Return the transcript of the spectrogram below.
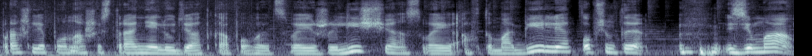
прошли по нашей стране, люди откапывают свои жилища, свои автомобили. В общем-то, зима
